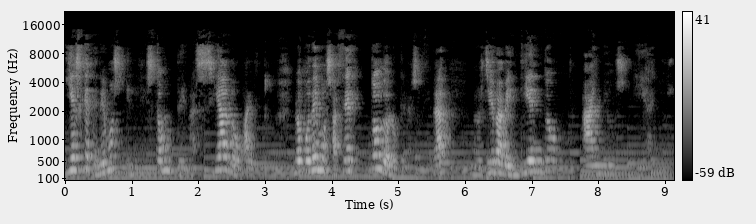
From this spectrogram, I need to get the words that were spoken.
Y es que tenemos el listón demasiado alto. No podemos hacer todo lo que la sociedad nos lleva vendiendo años y años.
